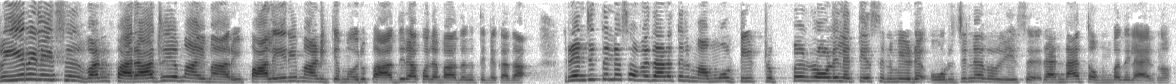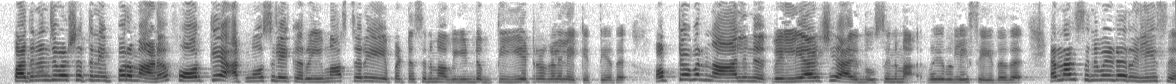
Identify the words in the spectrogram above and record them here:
റീ റിലീസിൽ വൻ പരാജയമായി മാറി. പാലേരി മാണിക്യം ഒരു പാതിര കൊലപാതകത്തിന്റെ കഥ. രഞ്ജിത്തിന്റെ സംവിധാനത്തിൽ മമ്മൂട്ടി ട്രിപ്പിൾ റോളിലെത്തിയ സിനിമയുടെ ഒറിജിനൽ റിലീസ് രണ്ടായിരത്തി ഒമ്പതിലായിരുന്നു പതിനഞ്ച് വർഷത്തിന് ഇപ്പുറമാണ് ഫോർ കെ അറ്റ്മോസിലേക്ക് റീമാസ്റ്റർ ചെയ്യപ്പെട്ട സിനിമ വീണ്ടും തിയേറ്ററുകളിലേക്ക് എത്തിയത്. ഒക്ടോബർ നാലിന് വെള്ളിയാഴ്ചയായിരുന്നു സിനിമ റീ റിലീസ് ചെയ്തത്. എന്നാൽ സിനിമയുടെ റിലീസ്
